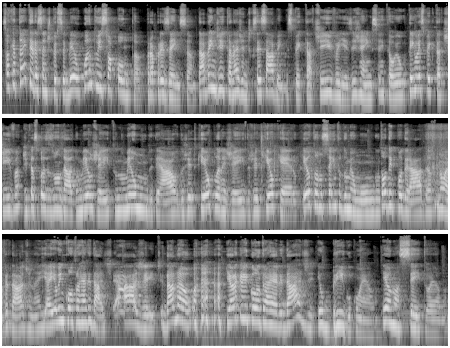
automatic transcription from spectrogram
Só que é tão interessante perceber o quanto isso aponta para a presença da bendita, né, gente? Que vocês sabem, expectativa e exigência. Então eu tenho a expectativa de que as coisas vão dar do meu jeito, no meu mundo ideal, do jeito que eu planejei, do jeito que eu quero. Eu tô no centro do meu mundo, toda empoderada, não é verdade, né? E aí eu encontro a realidade. Ah, gente, dá não. e a hora que eu encontro a realidade, eu brigo com ela. Eu não aceito ela.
